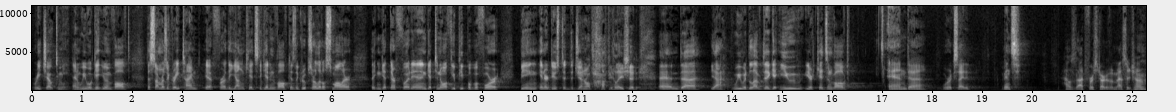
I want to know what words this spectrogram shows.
reach out to me and we will get you involved. The summer's a great time for the young kids to get involved because the groups are a little smaller. They can get their foot in and get to know a few people before being introduced to the general population. And uh, yeah, we would love to get you, your kids involved, and uh, we're excited. Vince. How's that for a start of a message, huh?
